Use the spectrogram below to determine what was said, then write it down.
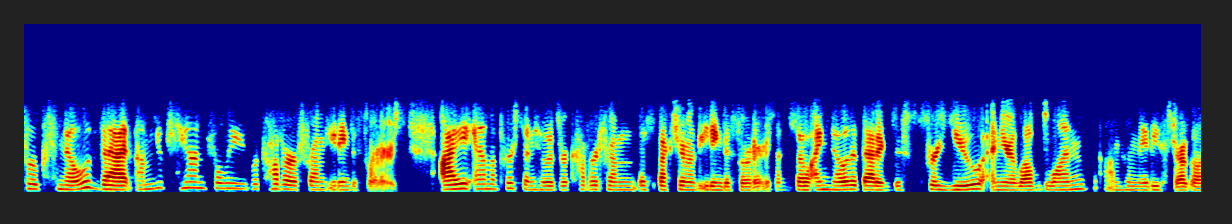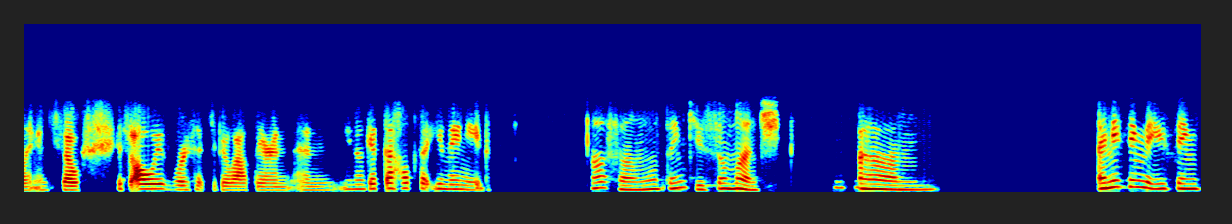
folks know that um, you can fully recover from eating disorders. I am a person who has recovered from the spectrum of eating disorders, and so I know that that exists for you and your loved ones um, who may be struggling. And so it's always worth it to go out there and, and you know get the help that you may need. Awesome. Well, thank you so much. Mm-hmm. Um, anything that you think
